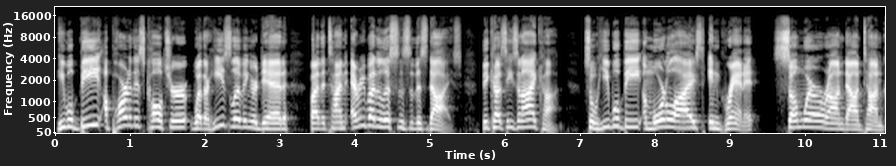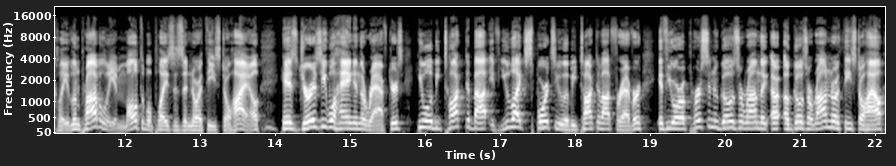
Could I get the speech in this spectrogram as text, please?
He will be a part of this culture, whether he's living or dead, by the time everybody listens to this dies, because he's an icon. So he will be immortalized in granite somewhere around downtown Cleveland, probably in multiple places in Northeast Ohio. His jersey will hang in the rafters. He will be talked about. If you like sports, he will be talked about forever. If you are a person who goes around the uh, uh, goes around Northeast Ohio,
